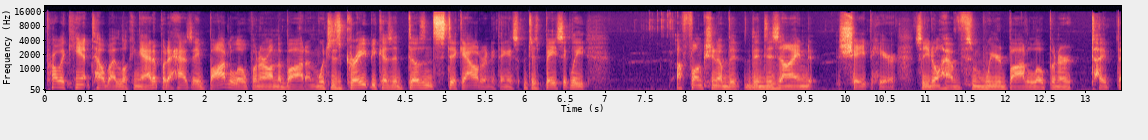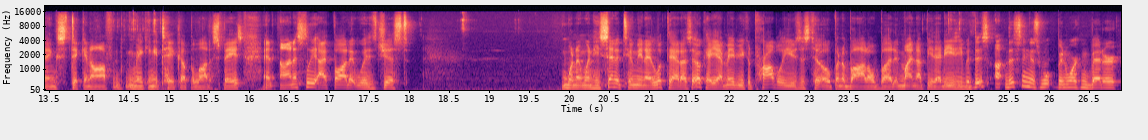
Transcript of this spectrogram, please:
probably can't tell by looking at it, but it has a bottle opener on the bottom, which is great because it doesn't stick out or anything. It's just basically a function of the, the designed shape here. So you don't have some weird bottle opener type thing sticking off and making it take up a lot of space. And honestly, I thought it was just when, when he sent it to me and I looked at it, I said, okay, yeah, maybe you could probably use this to open a bottle, but it might not be that easy. But this, uh, this thing has been working better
